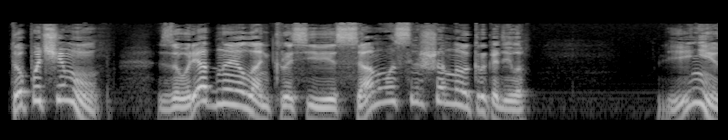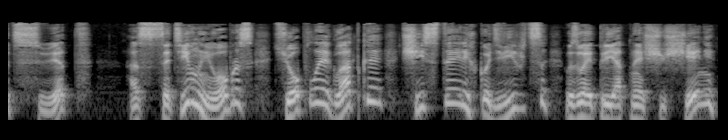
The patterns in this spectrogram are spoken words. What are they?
то почему заурядная лань красивее самого совершенного крокодила? Линии, цвет, ассоциативный образ, теплое, гладкое, чистое, легко движется, вызывает приятное ощущение.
